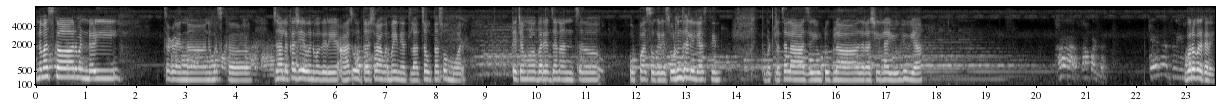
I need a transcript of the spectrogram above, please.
नमस्कार मंडळी. सगळ्यांना नमस्कार. झालं का जेवण वगैरे? आज होता श्रावण महिन्यातला चौथा सोमवार. त्याच्यामुळं बऱ्याच जणांचं उपवास वगैरे सोडून झालेले असतील. तर म्हटलं चला आज यूट्यूबला जराशी लाईव्ह घेऊया. बरोबर का नाही?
